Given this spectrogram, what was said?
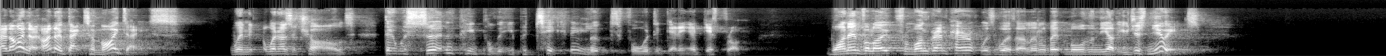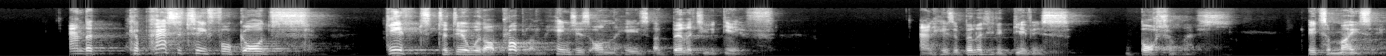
and I know, I know back to my days when, when I was a child, there were certain people that you particularly looked forward to getting a gift from. One envelope from one grandparent was worth a little bit more than the other. You just knew it. And the capacity for God's gift to deal with our problem hinges on his ability to give. And his ability to give is bottomless. It's amazing.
